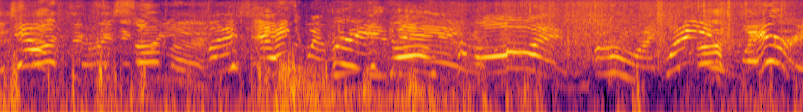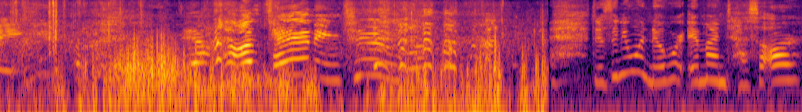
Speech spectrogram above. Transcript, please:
It's Yeah. practically summer. But it's banquet, we need to go! Come on! Oh my, what are you wearing? Yeah, I'm tanning too. Does anyone know where Emma and Tessa are?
